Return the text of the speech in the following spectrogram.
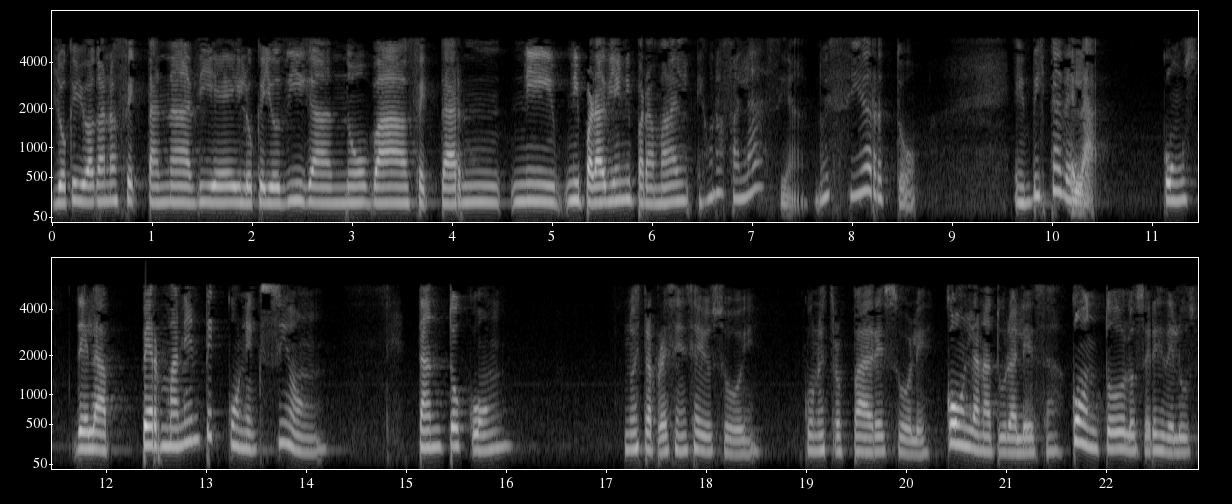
lo que yo haga no afecta a nadie y lo que yo diga no va a afectar ni, ni para bien ni para mal, es una falacia, no es cierto. En vista de la, de la permanente conexión tanto con nuestra presencia yo soy, con nuestros padres soles, con la naturaleza, con todos los seres de luz.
